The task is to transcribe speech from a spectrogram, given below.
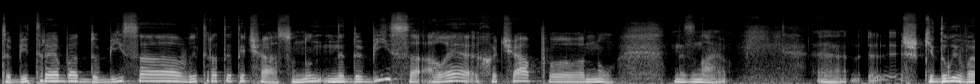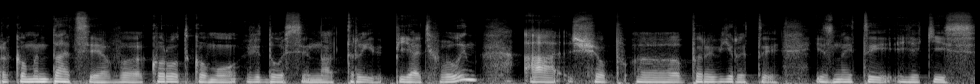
тобі треба до біса витратити часу. Ну, не до біса, але хоча б, е, ну, не знаю. Шкідлива рекомендація в короткому відосі на 3-5 хвилин. А щоб е, перевірити і знайти якісь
